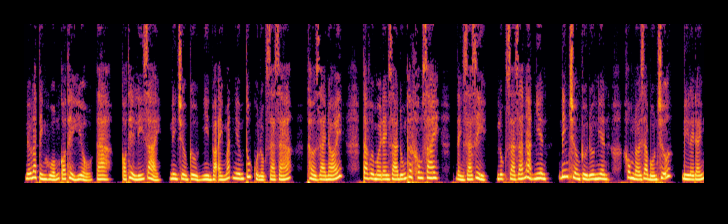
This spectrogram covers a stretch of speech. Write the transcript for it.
nếu là tình huống có thể hiểu, ta có thể lý giải. Ninh Trường Cửu nhìn vào ánh mắt nghiêm túc của Lục Giá Giá, thở dài nói, ta vừa mới đánh giá đúng thật không sai. Đánh giá gì? Lục Giá Giá ngạc nhiên, Ninh Trường Cửu đương nhiên không nói ra bốn chữ, bị lấy đánh.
